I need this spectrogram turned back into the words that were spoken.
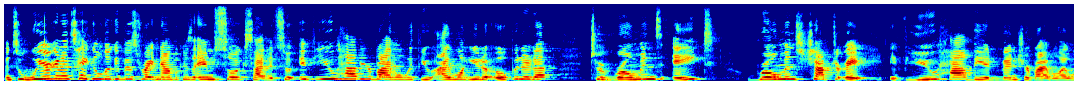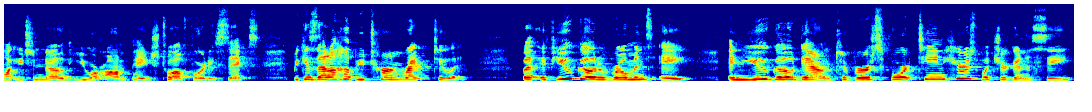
And so we're going to take a look at this right now because I am so excited. So if you have your Bible with you, I want you to open it up to Romans 8. Romans chapter 8. If you have the Adventure Bible, I want you to know that you are on page 1246 because that'll help you turn right to it. But if you go to Romans 8 and you go down to verse 14, here's what you're going to see.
